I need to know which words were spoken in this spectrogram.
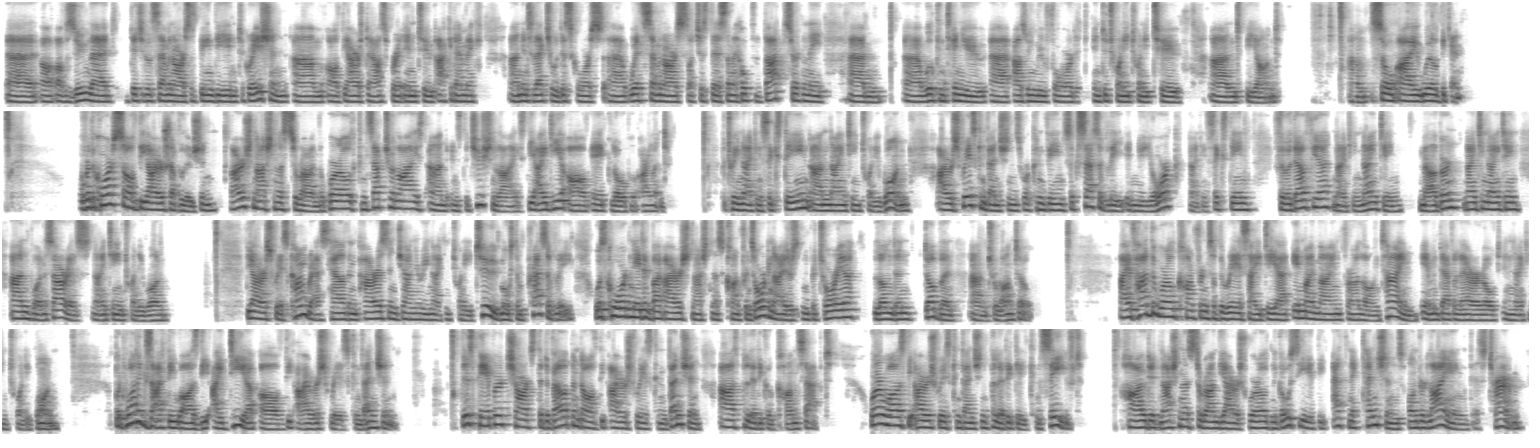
uh, of Zoom-led digital seminars has been the integration um, of the Irish diaspora into academic and intellectual discourse uh, with seminars such as this. And I hope that that certainly um, uh, will continue as we move forward into 2022 and beyond. Um, so I will begin. Over the course of the Irish Revolution, Irish nationalists around the world conceptualised and institutionalised the idea of a global Ireland. Between 1916 and 1921, Irish race conventions were convened successively in New York, 1916, Philadelphia, 1919, Melbourne, 1919, and Buenos Aires, 1921. The Irish Race Congress, held in Paris in January 1922, most impressively, was coordinated by Irish Nationalist Conference organisers in Pretoria, London, Dublin, and Toronto. I have had the World Conference of the Race idea in my mind for a long time, Eamon de Valera wrote in 1921. But what exactly was the idea of the Irish Race Convention? This paper charts the development of the Irish Race Convention as political concept. Where was the Irish Race Convention politically conceived? How did nationalists around the Irish world negotiate the ethnic tensions underlying this term?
